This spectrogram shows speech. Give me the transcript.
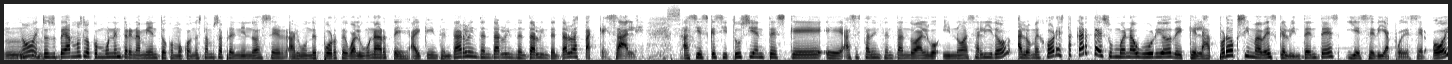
¿No? Entonces veámoslo como un entrenamiento, como cuando estamos aprendiendo a hacer algún deporte o algún arte. Hay que intentarlo, intentarlo, intentarlo, intentarlo hasta que sale. Así es que si tú sientes que eh, has estado intentando algo y no ha salido, a lo mejor esta carta es un buen augurio de que la próxima vez que lo intentes, y ese día puede ser hoy,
